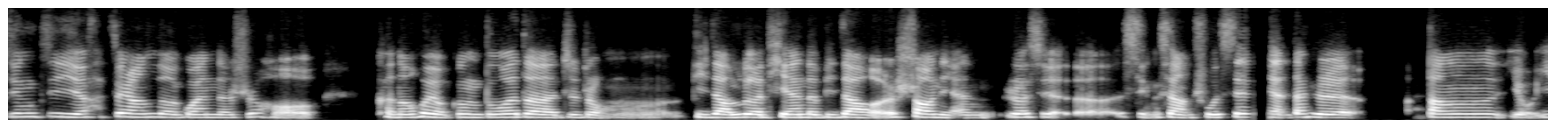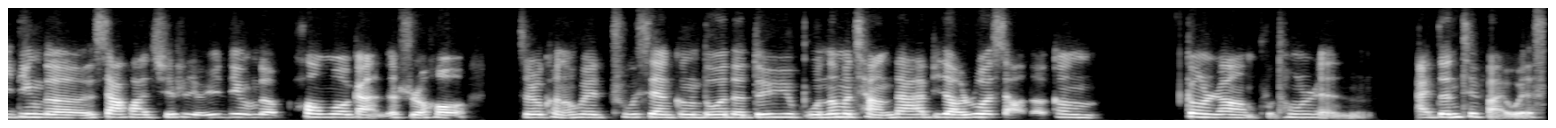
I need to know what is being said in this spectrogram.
经济非常乐观的时候。可能会有更多的这种比较乐天的、比较少年热血的形象出现，但是当有一定的下滑趋势、有一定的泡沫感的时候，就是可能会出现更多的对于不那么强大、比较弱小的、更更让普通人 identify with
